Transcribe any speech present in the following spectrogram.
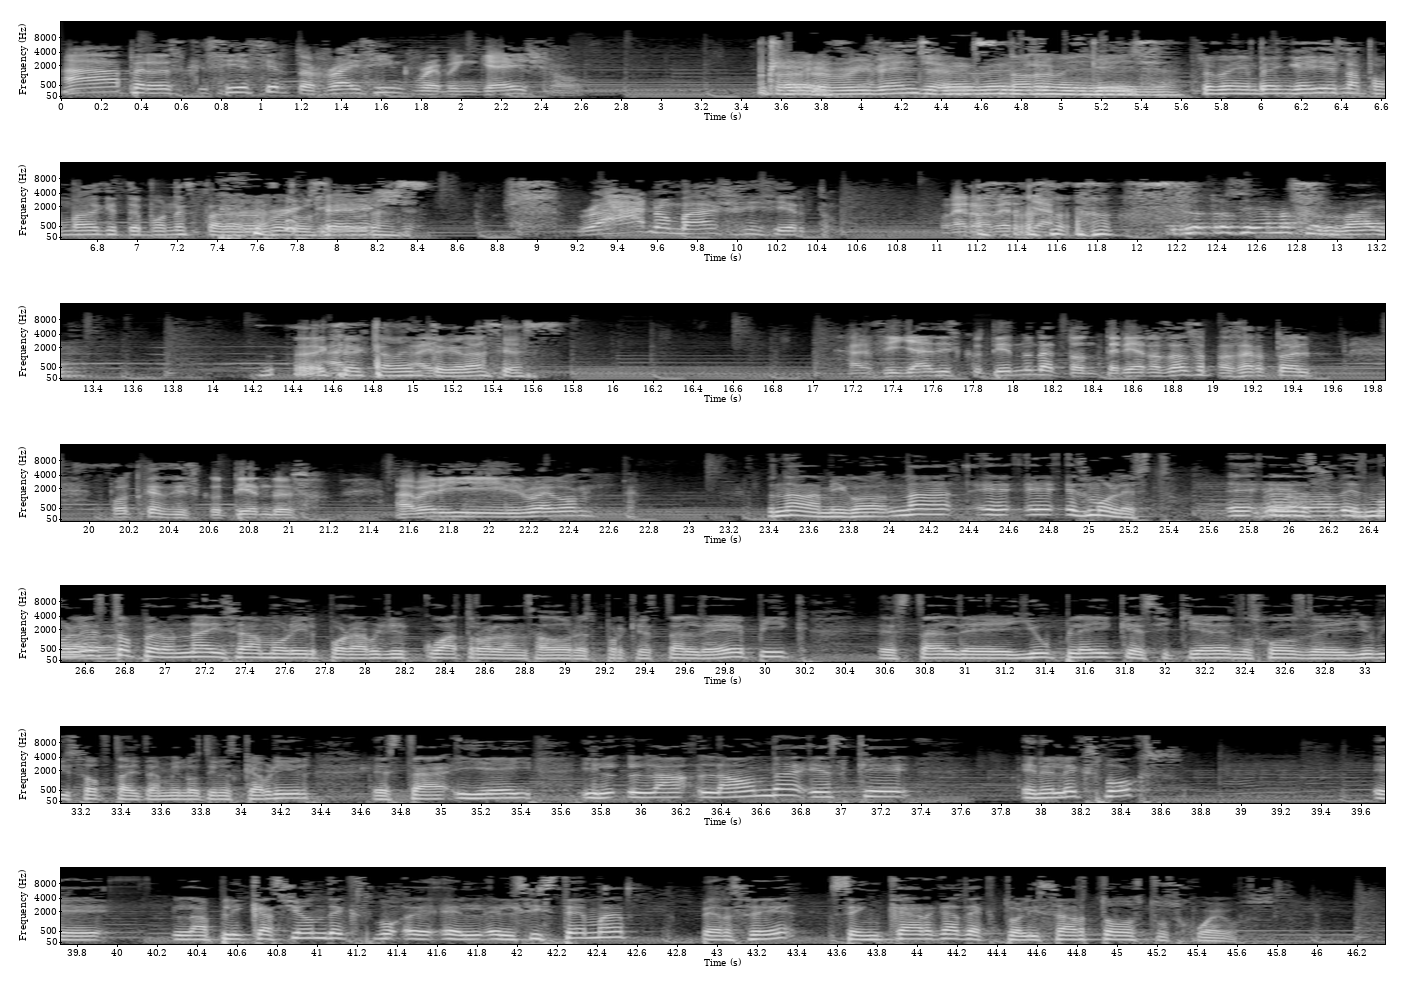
Ah, pero es que sí es cierto, Rising Revengation. Re-. Revengeance, no. Revengage. Revengeage es la pomada que te pones para las torceduras. Ah, no más, es cierto. Bueno, a ver ya. El otro se llama Survive. Exactamente, gracias. Así ya discutiendo una tontería, nos vamos a pasar todo el podcast discutiendo eso. A ver, y luego, Pues nada, amigo, nada, eh, eh, es molesto. Eh, No, es, es no. molesto, pero nadie se va a morir por abrir cuatro lanzadores, porque está el de Epic, está el de Uplay, que si quieres los juegos de Ubisoft ahí también lo tienes que abrir, está EA, y la, la onda es que en el Xbox, eh, la aplicación de Xbox, eh, el, el sistema per se se encarga de actualizar todos tus juegos.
